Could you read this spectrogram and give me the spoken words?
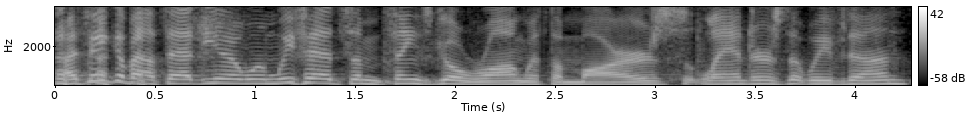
I think about that, you know, when we've had some things go wrong with the Mars landers that we've done.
